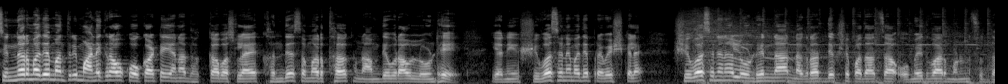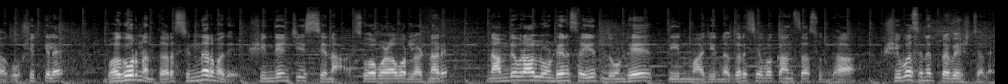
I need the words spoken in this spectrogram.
सिन्नरमध्ये मंत्री माणिकराव कोकाटे यांना धक्का बसलाय. खंदे समर्थक नामदेवराव लोंढे यांनी शिवसेनेमध्ये प्रवेश केलाय. शिवसेनेनं लोंढेंना नगराध्यक्षपदाचा उमेदवार म्हणून सुद्धा घोषित केलंय. भगोरनंतर सिन्नरमध्ये शिंदेंची सेना स्वबळावर लढणार आहे. नामदेवराव लोंढेंसहित लोंढे तीन माजी नगरसेवकांचा सुद्धा शिवसेनेत प्रवेश झालाय.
